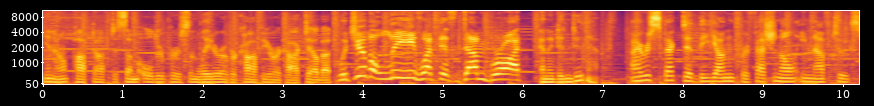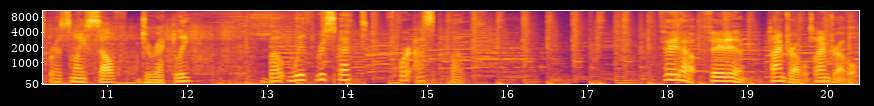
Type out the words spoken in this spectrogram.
you know, popped off to some older person later over coffee or a cocktail about, Would you believe what this dumb brought? And I didn't do that. I respected the young professional enough to express myself directly, but with respect for us both. Fade out, fade in. Time travel, time travel.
